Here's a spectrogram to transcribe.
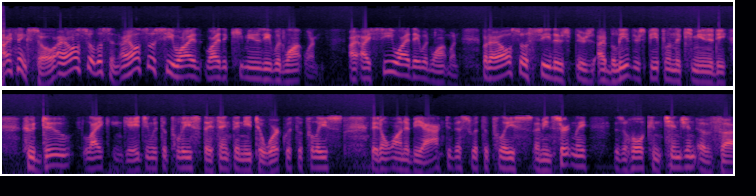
I think so. I also listen. I also see why why the community would want one. I, I see why they would want one, but I also see there's there's I believe there's people in the community who do like engaging with the police. They think they need to work with the police. They don't want to be activists with the police. I mean, certainly there's a whole contingent of uh,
